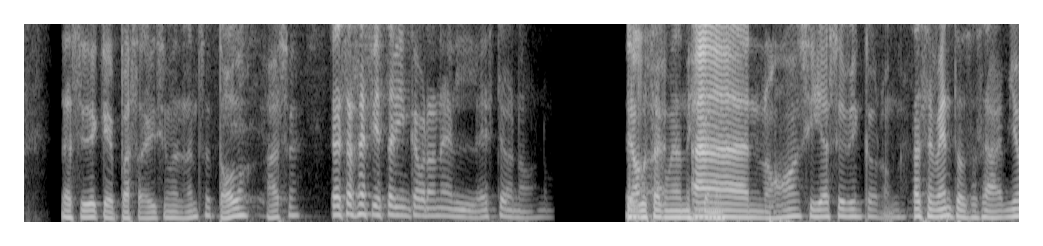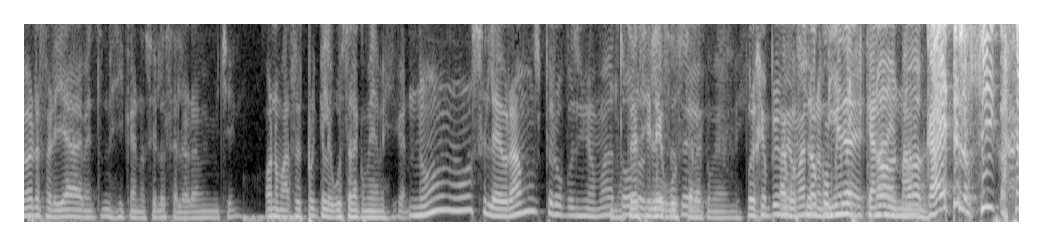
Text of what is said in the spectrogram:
Así de que pasadísima lanza. Todo hace. Entonces hace fiesta bien cabrón el este o no. No. ¿Te No, gusta la comida mexicana? Ah, no, sí hace bien cabrón. Los eventos, o sea, yo me refería a eventos mexicanos, sí lo celebra mi chingo. O nomás es porque le gusta la comida mexicana. No, no, celebramos, pero pues mi mamá todo. Entonces sí le gusta la comida mexicana. Por ejemplo, La mi mamá no comida. mexicana No, de no, mama. cállate los hijos.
